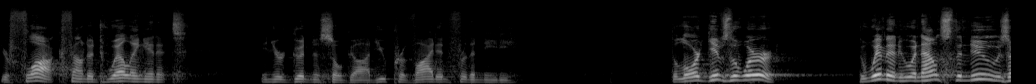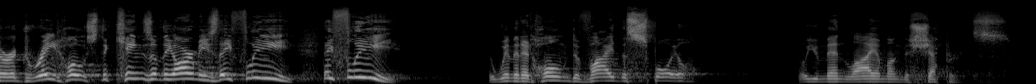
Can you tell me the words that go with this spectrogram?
Your flock found a dwelling in it. In your goodness, O God, you provided for the needy. The Lord gives the word. The women who announce the news are a great host. The kings of the armies, they flee. They flee. The women at home divide the spoil, though you men lie among the shepherds.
